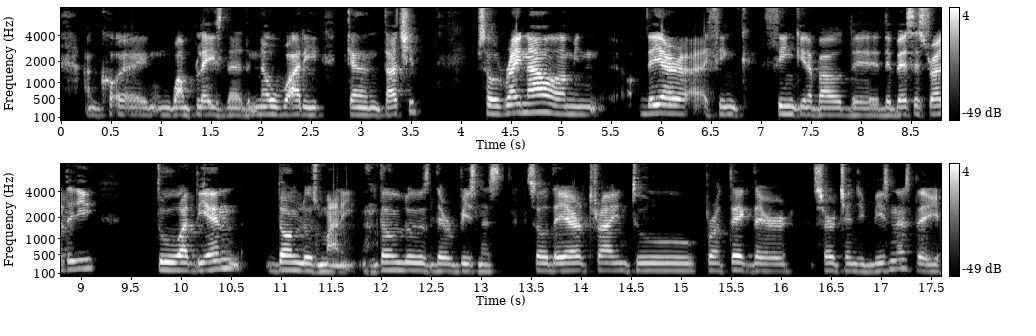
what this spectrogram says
in one place that nobody can touch it. So right now, I mean, they are, I think, thinking about the the best strategy to at the end don't lose money, don't lose their business. So they are trying to protect their search engine business, their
